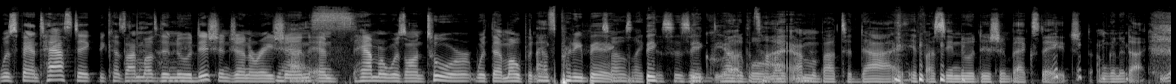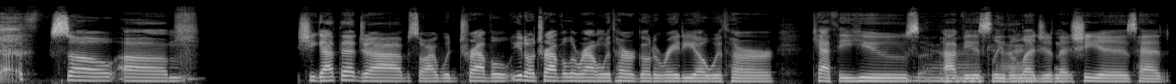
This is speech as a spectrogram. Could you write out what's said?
was fantastic because I'm of the new edition generation Yes. and Hammer was on tour with them opening. That's pretty big. So I was like, Big- this is big deal at the incredible. Like. I'm about to die if I see New Edition backstage. I'm going to die. yes. So, um, she got that job. So I would travel, you know, travel around with her, go to radio with her. Cathy Hughes, Yeah, obviously the legend that she is, had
